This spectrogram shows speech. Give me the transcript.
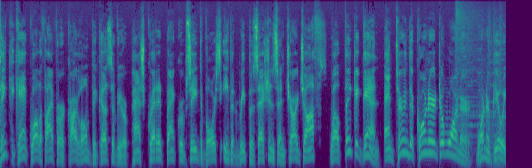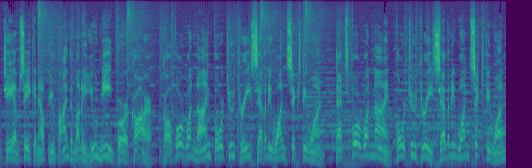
Think you can't qualify for a car loan because of your past credit, bankruptcy, divorce, even repossessions and charge offs? Well, think again and turn the corner to Warner. Warner Buick GMC can help you find the money you need for a car. Call 419 423 7161. That's 419 423 7161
